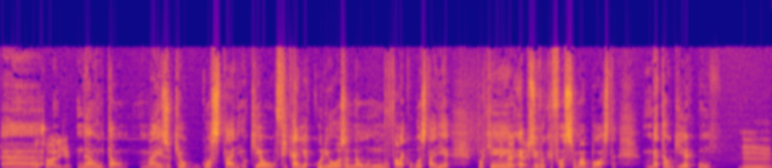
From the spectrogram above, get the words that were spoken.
Ah, Ou Solid. Não, então, mas o que eu gostaria, o que eu ficaria curioso, não, não vou falar que eu gostaria, porque Metal é Gear. possível que fosse uma bosta. Metal Gear 1. Hum.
